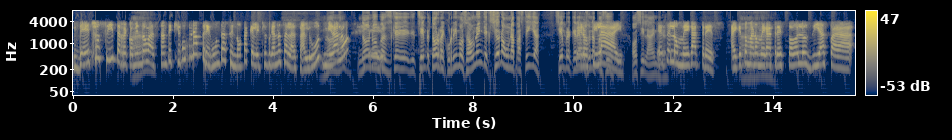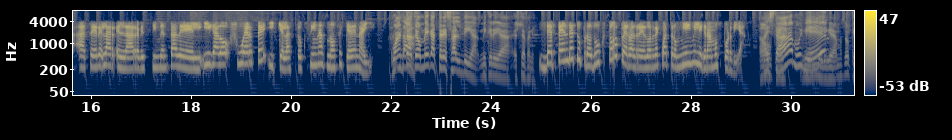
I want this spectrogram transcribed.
De hecho, sí, te recomiendo Ah. bastante. Qué buena pregunta, se nota que le echas ganas a la salud, míralo. No, no, Eh, pues es que siempre todos recurrimos a una inyección o una pastilla. Siempre queremos Pero una sí la pastilla. hay. Oh, sí la hay, mira. Es el omega 3. Hay que Ah. tomar omega 3 todos los días para hacer la, la revestimenta del hígado fuerte y que las toxinas no se queden ahí. ¿Cuántas de omega 3 al día, mi querida Stephanie? Depende tu producto, pero alrededor de 4000 miligramos por día. Ah, Ahí está, muy Mil bien. miligramos, ok.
